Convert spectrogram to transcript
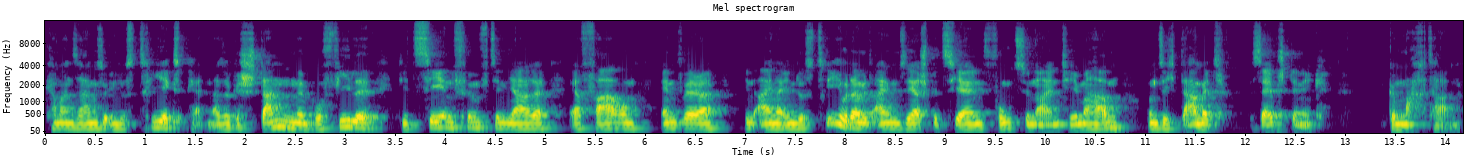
kann man sagen, so Industrieexperten, also gestandene Profile, die 10, 15 Jahre Erfahrung entweder in einer Industrie oder mit einem sehr speziellen funktionalen Thema haben und sich damit selbstständig gemacht haben.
